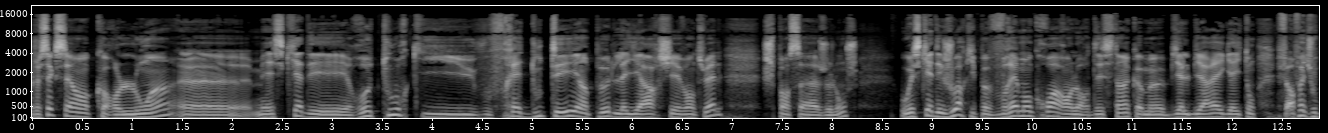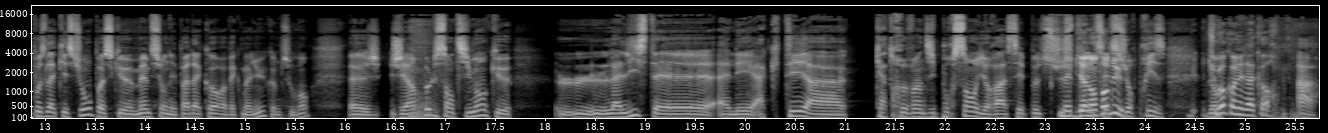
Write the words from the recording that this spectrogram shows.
Je sais que c'est encore loin, euh, mais est-ce qu'il y a des retours qui vous feraient douter un peu de la hiérarchie éventuelle? Je pense à Gelonche. Ou est-ce qu'il y a des joueurs qui peuvent vraiment croire en leur destin comme euh, Biel Biarré et Gaëton En fait, je vous pose la question parce que même si on n'est pas d'accord avec Manu, comme souvent, euh, j'ai un peu le sentiment que la liste, elle, elle est actée à 90%. Il y aura assez peu de suspense bien et de entendu. surprises. Tu Donc- vois qu'on est d'accord. Ah,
